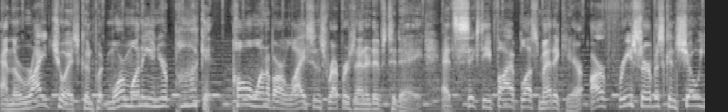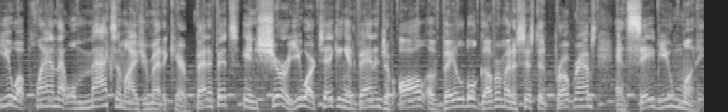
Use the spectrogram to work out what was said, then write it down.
and the right choice can put more money in your pocket. Call one of our licensed representatives today. At 65 Plus Medicare, our free service can show you a plan that will maximize your Medicare benefits, ensure you are taking advantage of all available government assistance programs, and save you money.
